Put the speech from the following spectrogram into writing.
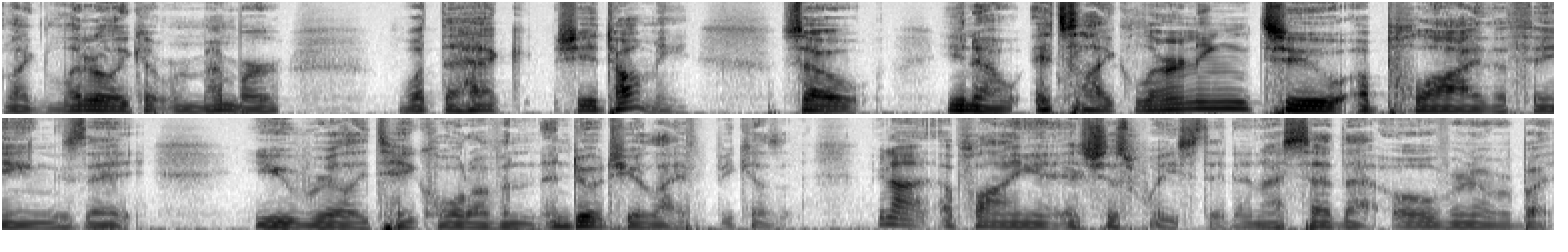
like literally couldn't remember what the heck she had taught me. So, you know, it's like learning to apply the things that you really take hold of and, and do it to your life because you're not applying it, it's just wasted. And I said that over and over, but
